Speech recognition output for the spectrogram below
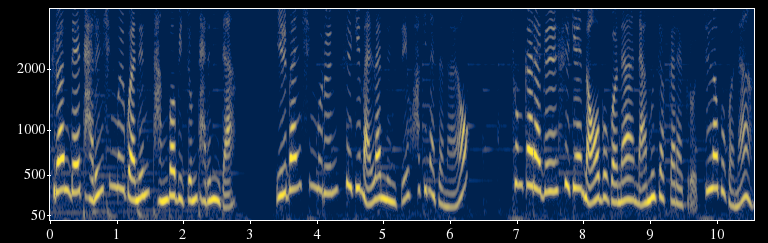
그런데 다른 식물과는 방법이 좀 다릅니다. 일반 식물은 흙이 말랐는지 확인하잖아요. 손가락을 흙에 넣어보거나 나무젓가락으로 찔러보거나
